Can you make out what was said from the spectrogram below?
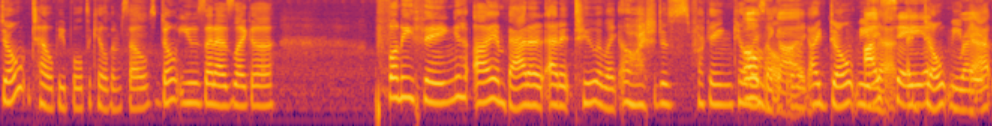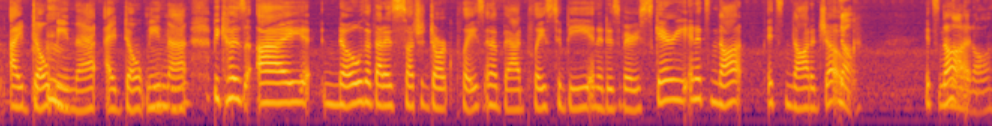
don't tell people to kill themselves. Don't use that as like a funny thing. I am bad at, at it too. I'm like, oh, I should just fucking kill Oh my myself. I'm like, I don't mean I that. say I don't mean right. that. I don't mean that. I don't mean that Mm-hmm. because I know that that is such a dark place and a bad place to be, and it is very scary. And it's not. It's not a joke. No, it's not. not at all.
